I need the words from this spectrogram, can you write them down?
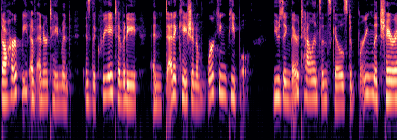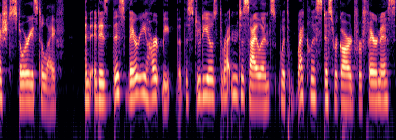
The heartbeat of entertainment is the creativity and dedication of working people using their talents and skills to bring the cherished stories to life. And it is this very heartbeat that the studios threaten to silence with reckless disregard for fairness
